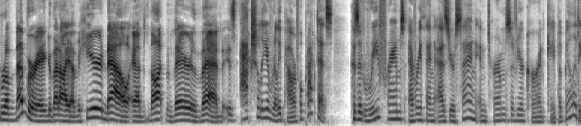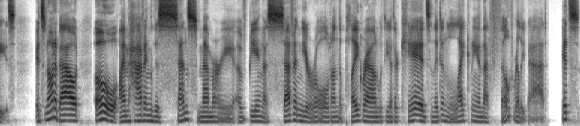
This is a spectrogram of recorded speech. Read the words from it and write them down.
remembering that I am here now and not there then is actually a really powerful practice because it reframes everything as you're saying in terms of your current capabilities. It's not about, oh, I'm having this sense memory of being a seven year old on the playground with the other kids and they didn't like me and that felt really bad. It's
